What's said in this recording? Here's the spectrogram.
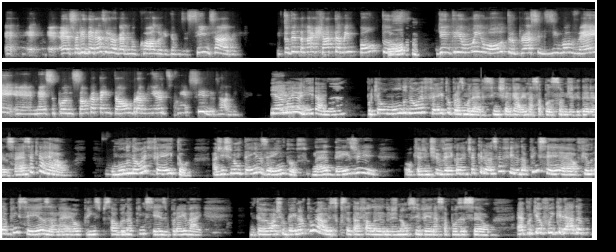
é, é, é essa liderança jogada no colo, digamos assim, sabe? Estou tentando achar também pontos de entre um e o outro para se desenvolver é, nessa posição que até então, para mim, era desconhecida, sabe? E, e a maioria, né? Porque o mundo não é feito para as mulheres se enxergarem nessa posição de liderança. Essa que é a real. O mundo não é feito. A gente não tem exemplos, né? Desde o que a gente vê quando a gente é criança é filho da princesa, é o filme da princesa, né? É o príncipe salvando a princesa e por aí vai. Então eu acho bem natural isso que você está falando, de não se ver nessa posição. É porque eu fui criada,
